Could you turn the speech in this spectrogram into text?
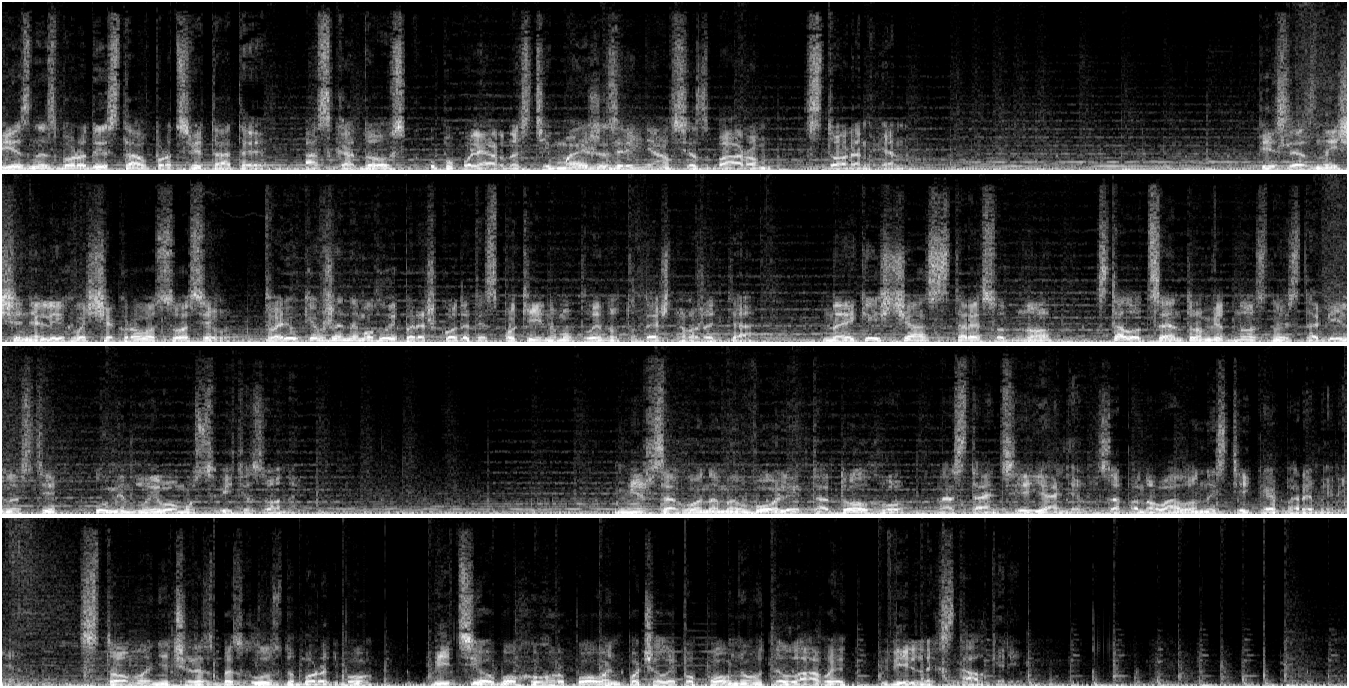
Бізнес бороди став процвітати, а Скадовськ у популярності майже зрівнявся з баром Сторенген. Після знищення лігвища кровососів тварюки вже не могли перешкодити спокійному плину тутешнього життя. На якийсь час старе судно стало центром відносної стабільності у мінливому світі зони. Між загонами волі та долгу на станції Янів запанувало нестійке перемир'я. Стомлені через безглузду боротьбу, бійці обох угруповань почали поповнювати лави вільних сталкерів.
